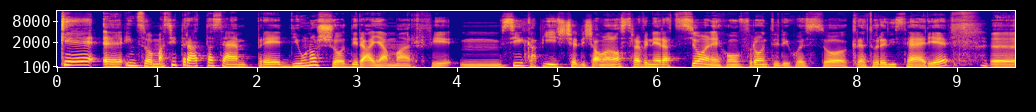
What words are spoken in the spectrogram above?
che eh, insomma si tratta sempre di uno show di Ryan Murphy. Mm, si capisce, diciamo, la nostra venerazione nei confronti di questo creatore di serie, eh,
